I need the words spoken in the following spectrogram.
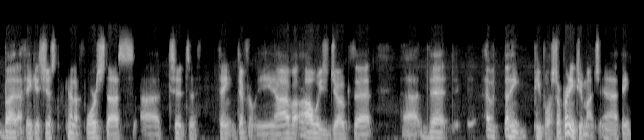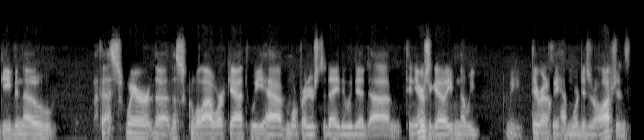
but I think it's just kind of forced us uh, to, to think differently. You know, I've always joked that uh, that I think people are still printing too much, and I think even though that's where the the school I work at, we have more printers today than we did um, ten years ago. Even though we we theoretically have more digital options,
